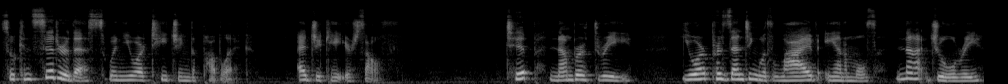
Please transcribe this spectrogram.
So consider this when you are teaching the public. Educate yourself. Tip number three you are presenting with live animals, not jewelry.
